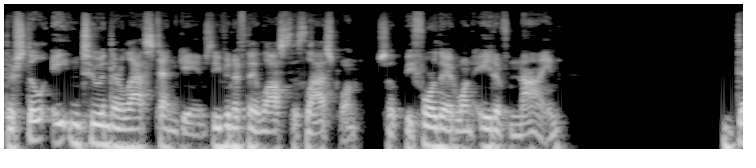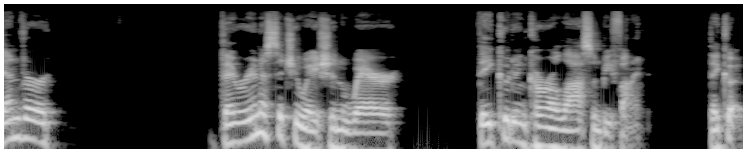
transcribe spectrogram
they're still 8 and 2 in their last 10 games, even if they lost this last one. So before they had won 8 of 9. Denver, they were in a situation where they could incur a loss and be fine. They could.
